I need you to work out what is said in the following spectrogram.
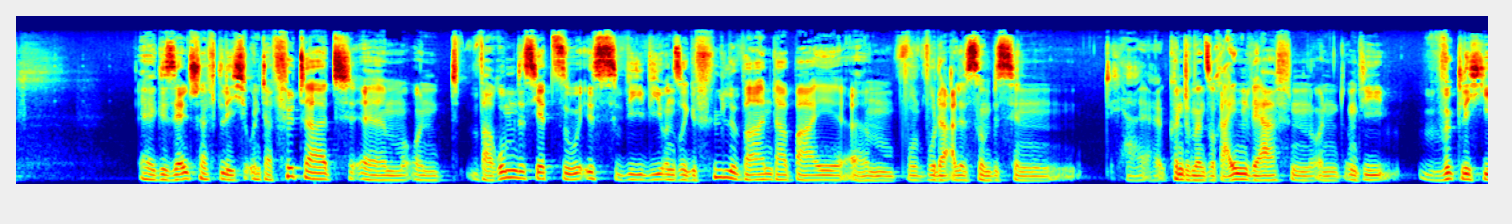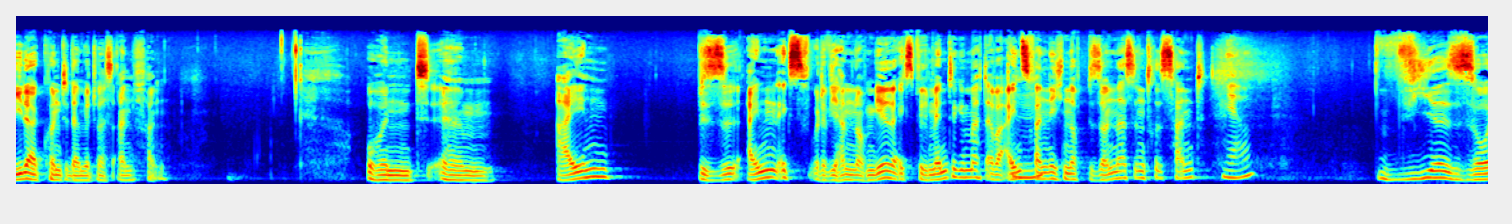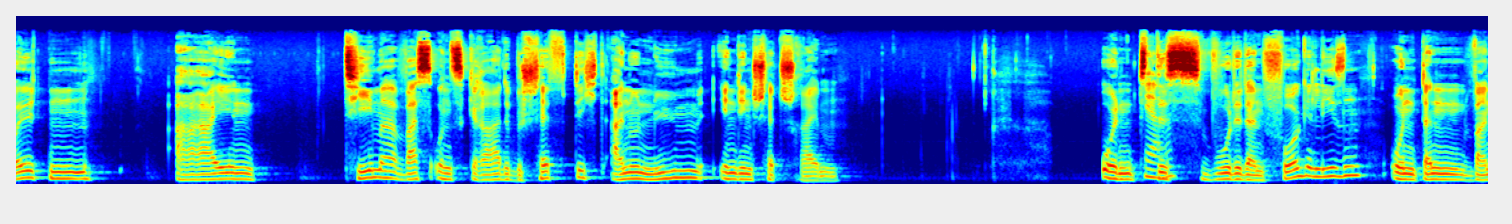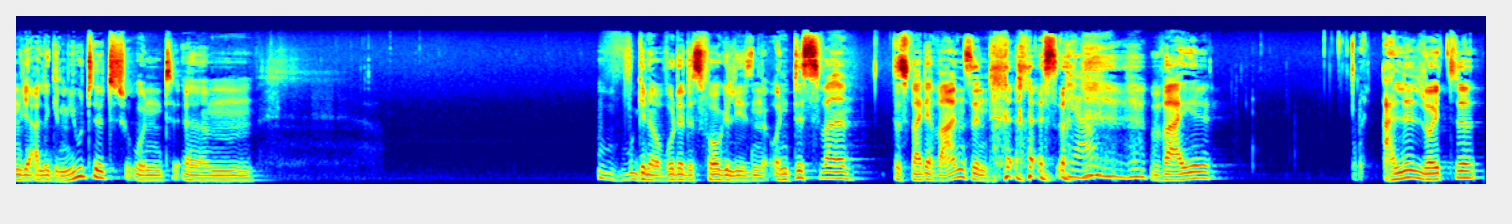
äh, gesellschaftlich unterfüttert ähm, und warum das jetzt so ist, wie, wie unsere Gefühle waren dabei, ähm, wurde alles so ein bisschen ja, könnte man so reinwerfen und irgendwie wirklich jeder konnte damit was anfangen. Und ähm, ein, ein Ex oder wir haben noch mehrere Experimente gemacht, aber eins mhm. fand ich noch besonders interessant. Ja. Wir sollten ein Thema, was uns gerade beschäftigt, anonym in den Chat schreiben. Und ja. das wurde dann vorgelesen und dann waren wir alle gemutet und ähm, genau wurde das vorgelesen und das war das war der Wahnsinn, also, ja. weil alle Leute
